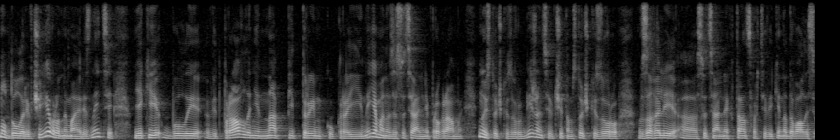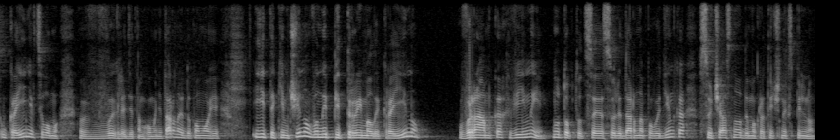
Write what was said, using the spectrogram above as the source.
Ну, доларів чи євро, немає різниці, які були відправлені на підтримку країни. Я маю на соціальні програми, ну і з точки зору біженців, чи там з точки зору взагалі е, соціальних трансфертів, які надавались Україні в цілому в вигляді там гуманітарної допомоги. І таким чином вони підтримали країну в рамках війни. Ну тобто, це солідарна поведінка сучасного демократичних спільнот.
